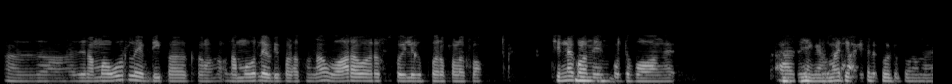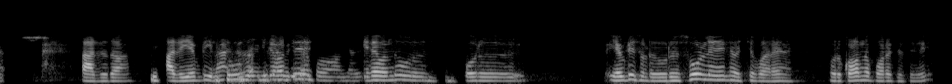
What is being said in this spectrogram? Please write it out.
அதுதான். அது நம்ம ஊர்ல எப்படி பழக்கம் நம்ம ஊர்ல எப்படி பழக்கம்னா வார வாரம் கோயிலுக்கு போற பழக்கம். சின்ன குழந்தைய கூட்டு போவாங்க. அது எங்க அம்மா வயசுல கூட்டு போவாங்க. அதுதான். அது எப்படின்னா இது- வந்து இத வந்து ஒரு ஒரு எப்படி சொல்றது ஒரு சூழ்நிலைன்னு வச்சு பாரு ஒரு குழந்தை பிறக்குது.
